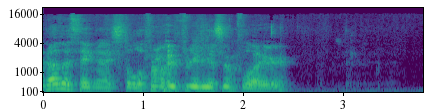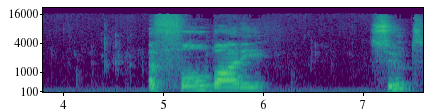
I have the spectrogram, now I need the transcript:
Another thing I stole from my previous employer a full body suit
